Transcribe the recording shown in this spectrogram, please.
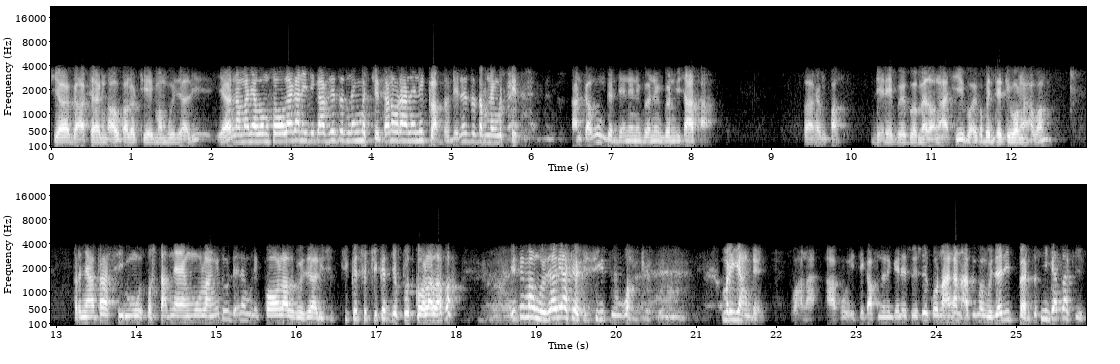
dia gak ada yang tahu kalau dia Imam Ghazali. Ya namanya wong soleh kan itikaf itu neng masjid kan orang ini klub, dia ini tetap neng masjid. Kan kamu gede nih gue gue wisata. Bareng pas dia bebo melok ngaji, pokoknya kepen jadi wong awam. Ternyata si ustadznya yang mulang itu dia muni kolal Ghazali sedikit sedikit nyebut kolal apa? Itu Imam Ghazali ada di situ. Meriang deh. Wah, nah, aku itikaf neng gini susu konangan aku Imam Ghazali bar terus minggat lagi.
